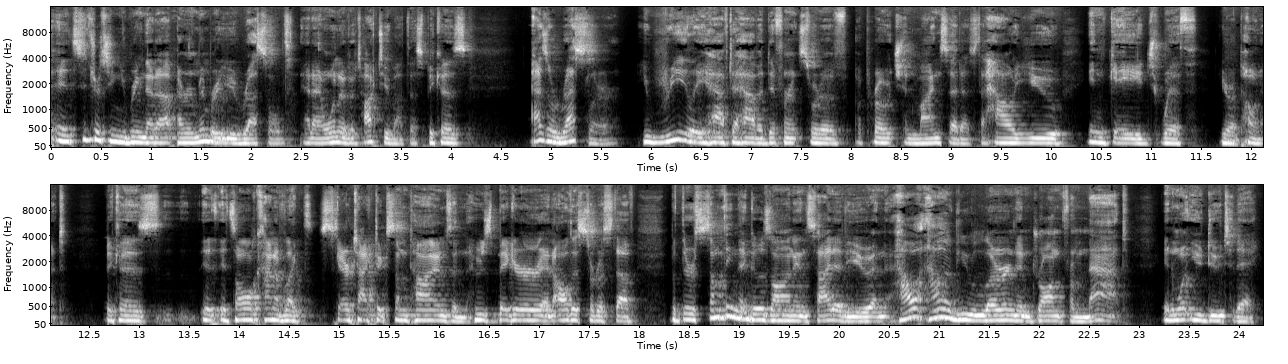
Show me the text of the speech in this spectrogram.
it's interesting you bring that up. I remember you wrestled, and I wanted to talk to you about this because as a wrestler, you really have to have a different sort of approach and mindset as to how you engage with your opponent because it, it's all kind of like scare tactics sometimes and who's bigger and all this sort of stuff. But there's something that goes on inside of you, and how how have you learned and drawn from that in what you do today?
